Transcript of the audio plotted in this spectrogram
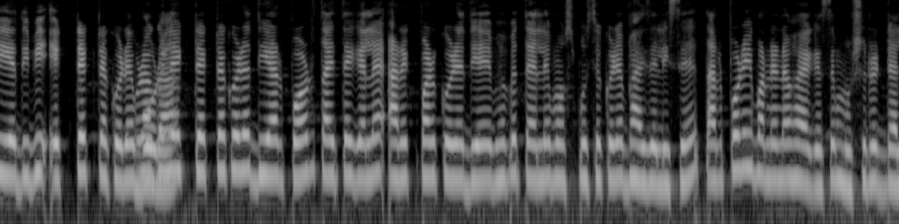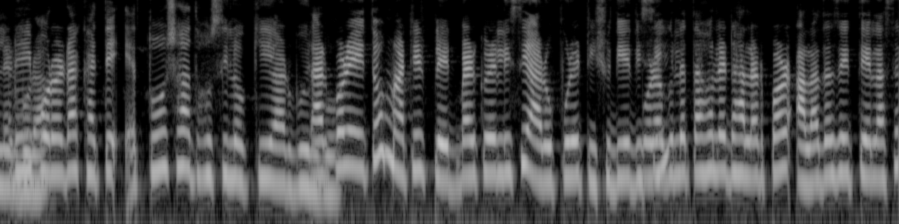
দিয়ে দিবি একটা একটা করে বড়া। একটা একটা করে দেওয়ার পর তাইতে গেলে আরেক পার করে দিয়ে এভাবে তেলে মসমসে করে ভাইজে লিছে। তারপরেই বানানো হয়ে গেছে মসুরের ডালের এই বড়াটা খাইতে এত স্বাদ হছিল কি আর বলব? তারপরে এই তো মাটির প্লেট বার করে লিছি আর উপরে টিস্যু দিয়ে দিছি। বড়াগুলো তাহলে ঢালার পর আলাদা যেই তেল আছে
